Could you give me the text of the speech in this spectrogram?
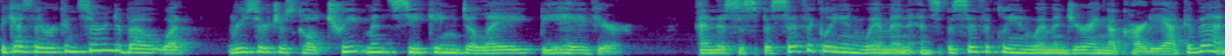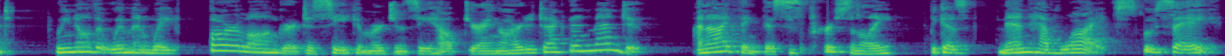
because they were concerned about what researchers call treatment seeking delay behavior. And this is specifically in women and specifically in women during a cardiac event. We know that women wait far longer to seek emergency help during a heart attack than men do. And I think this is personally because men have wives who say,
